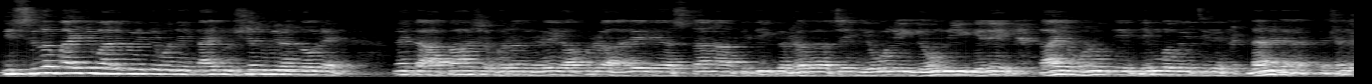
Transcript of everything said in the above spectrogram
दिसलं पाहिजे बालकवितेमध्ये काय दृश्य तुम्ही रंगवलंय. नाही तर आकाशभर निळे अप्र आलेले असताना किती ढग असे येऊन घेऊन गेले. काय म्हणू ते थेंब वेचले जाणं घरात कशाला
